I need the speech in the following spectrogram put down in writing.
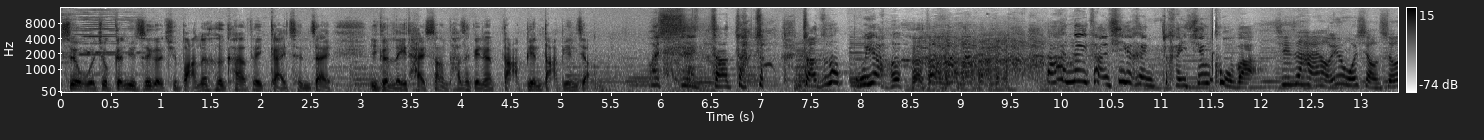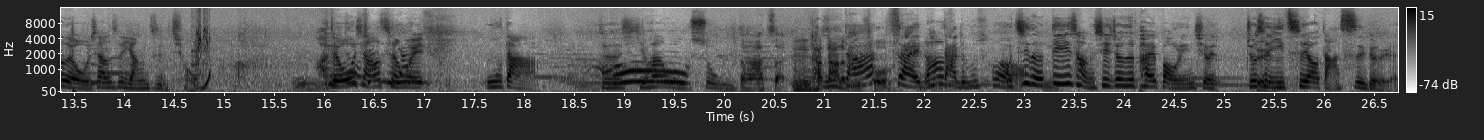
所以我就根据这个去把那喝咖啡改成在一个擂台上，他在跟人家打边打边讲。哇塞，早早早早知道不要了。啊，那场戏很很辛苦吧？其实还好，因为我小时候的偶像是杨紫琼，对我想要成为武打，就是喜欢武术。武打仔，嗯，他打的不错。仔，然后打的不错。我记得第一场戏就是拍保龄球，就是一次要打四个人。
